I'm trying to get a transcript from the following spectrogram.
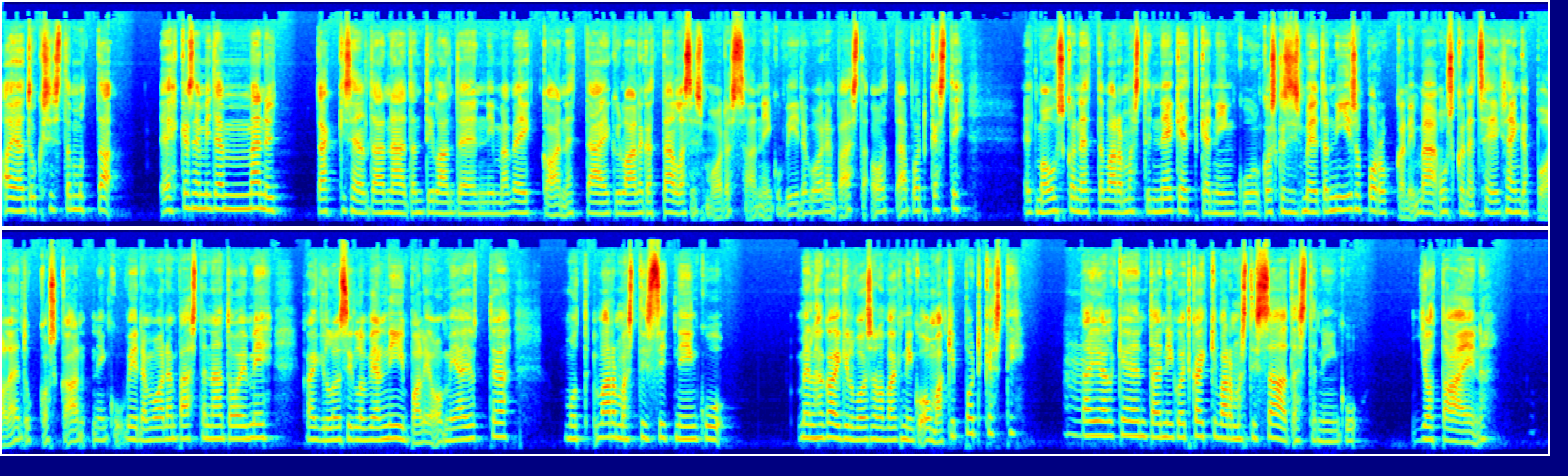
ajatuksista, mutta ehkä se, miten mä nyt täkkiseltään näen tämän tilanteen, niin mä veikkaan, että tämä ei kyllä ainakaan tällaisessa muodossaan niin kuin viiden vuoden päästä ole tämä podcasti. Et mä uskon, että varmasti ne, ketkä, niin kuin, koska siis meitä on niin iso porukka, niin mä uskon, että se ei senkään puoleen tule koskaan niin kuin viiden vuoden päästä nämä toimii. Kaikilla on silloin vielä niin paljon omia juttuja – mutta varmasti sitten niinku, meillähän kaikilla voisi olla vaikka niinku omakin podcasti mm. tämän jälkeen. Tai niinku, että kaikki varmasti saa tästä niinku jotain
